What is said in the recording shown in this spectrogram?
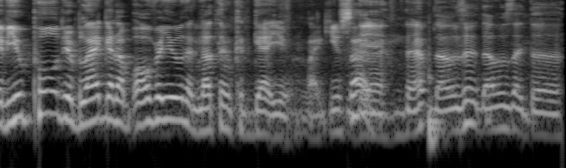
If you pulled your blanket up over you, then nothing could get you, like you said. Yeah, that, that was it. That was like the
